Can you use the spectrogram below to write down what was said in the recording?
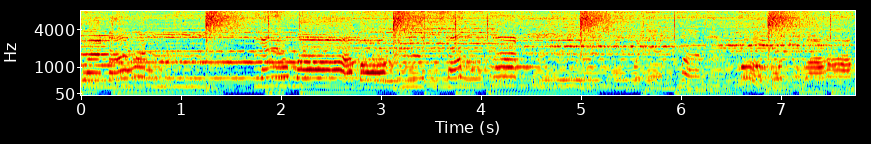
กว่านั้น แล้วมาบอกคืนสัมพันธ์เว้นมันก็หมดความ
